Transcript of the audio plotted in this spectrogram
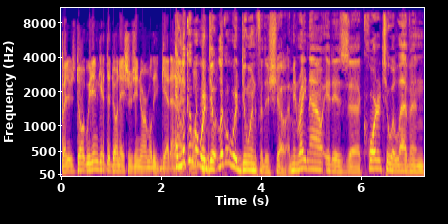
but it was don't. We didn't get the donations we normally get. And I- look at what we're doing. Look what we're doing for this show. I mean, right now it is uh, quarter to eleven.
